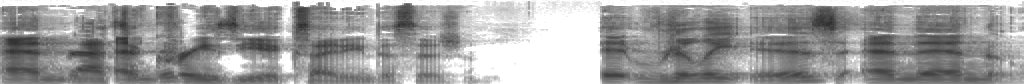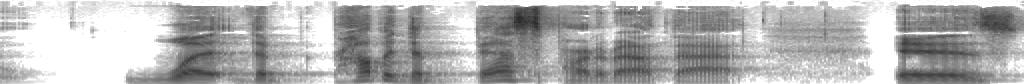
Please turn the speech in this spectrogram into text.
And that's and a crazy exciting decision. It really is. And then what the probably the best part about that is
